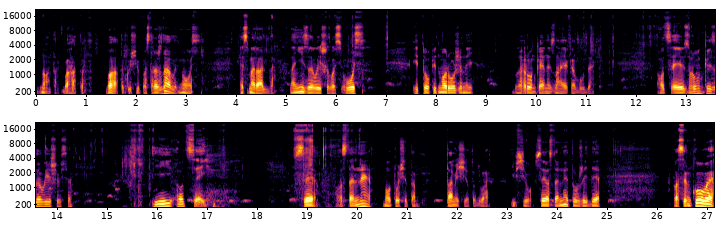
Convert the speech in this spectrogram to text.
Ну, а так, багато. Багато кущів постраждали. Ну ось Есмеральда. На ній залишилось ось. І то підморожений. Гронка я не знаю, яка буде. Оцей з гронкою залишився. І оцей. Все остальне, ну то ще там, там іще то два. І все. Все остальне то вже йде пасинкове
